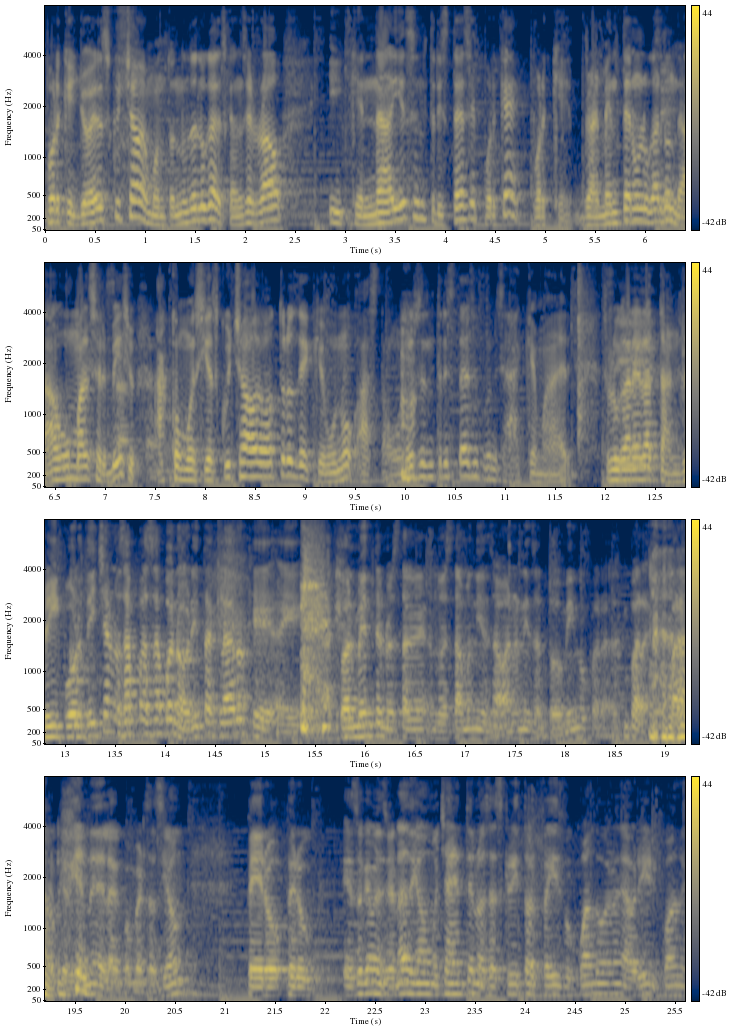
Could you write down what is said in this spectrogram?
Porque yo he escuchado en montones de lugares que han cerrado y que nadie se entristece. ¿Por qué? Porque realmente era un lugar Sí, donde daban un mal servicio. Ah, como si he escuchado de otros de que uno, hasta uno se entristece porque dice, ay, qué madre, ese lugar Sí. era tan rico. Por dicha nos ha pasado, bueno, ahorita claro que eh, actualmente no, está, no estamos ni en Sabana ni en Santo Domingo para, para, para lo que viene de la conversación, pero, pero eso que mencionas, digamos, mucha gente nos ha escrito al Facebook, ¿cuándo vuelven a abrir? ¿Cuándo?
